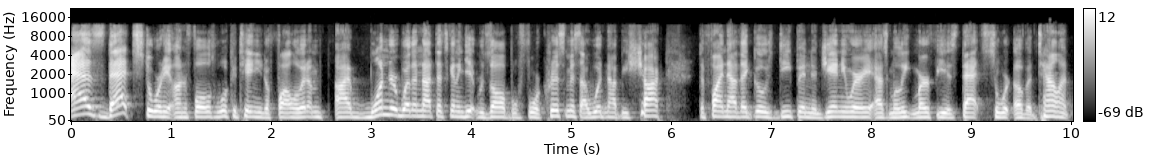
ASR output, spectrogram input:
as that story unfolds, we'll continue to follow it. I'm, i wonder whether or not that's going to get resolved before Christmas. I would not be shocked to find out that goes deep into January, as Maalik Murphy is that sort of a talent.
